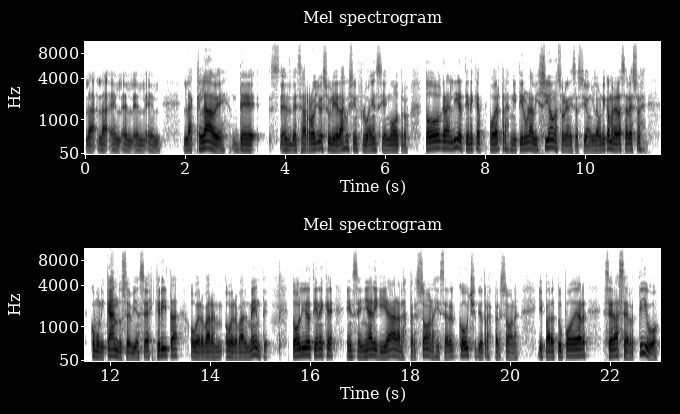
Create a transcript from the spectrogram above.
la, clave del desarrollo de su liderazgo y su influencia en otros. Todo gran líder tiene que poder transmitir una visión a su organización y la única manera de hacer eso es comunicándose, bien sea escrita o, verbal, o verbalmente. Todo líder tiene que enseñar y guiar a las personas y ser el coach de otras personas. Y para tú poder ser asertivo,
